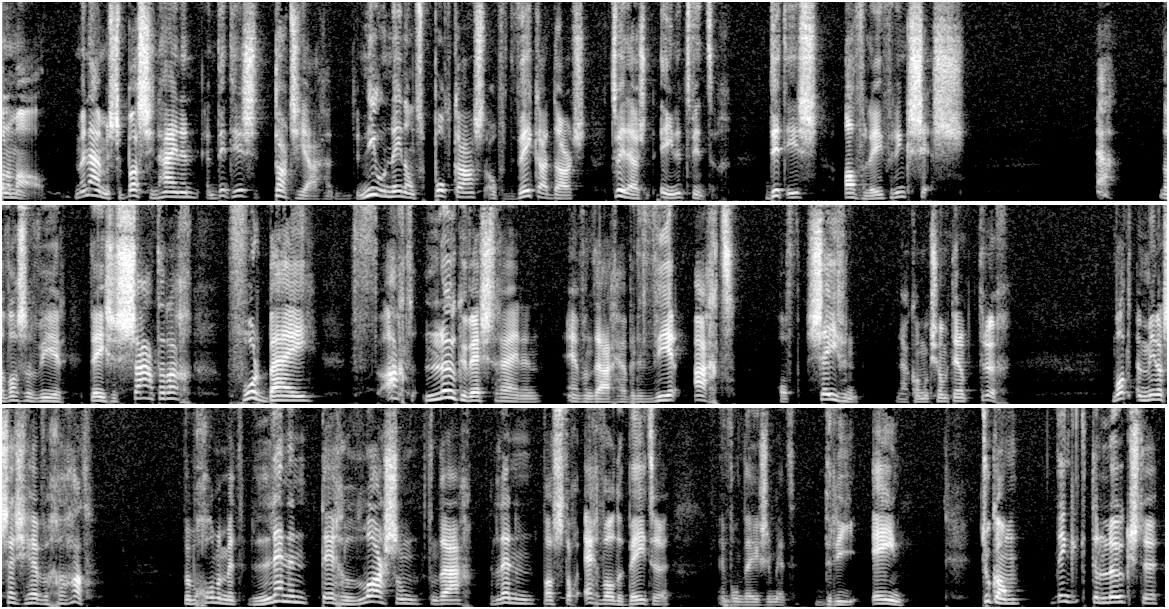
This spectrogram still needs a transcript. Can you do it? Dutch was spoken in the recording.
allemaal, mijn naam is Sebastian Heijnen en dit is Dartsjagen, de nieuwe Nederlandse podcast over het WK Darts 2021. Dit is aflevering 6. Ja, dan was er weer deze zaterdag voorbij. Acht leuke wedstrijden en vandaag hebben we er weer acht of zeven. Daar kom ik zo meteen op terug. Wat een middagsessie hebben we gehad. We begonnen met Lennon tegen Larson vandaag. Lennon was toch echt wel de betere en won deze met 3-1. Toen kwam, denk ik, de leukste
